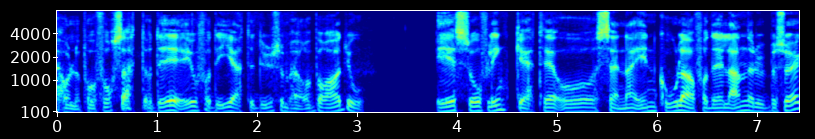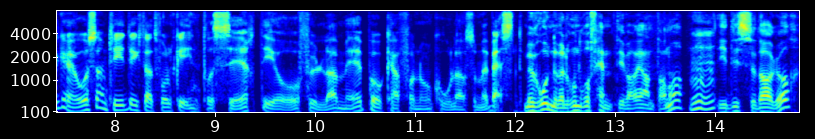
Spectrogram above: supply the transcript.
holder på fortsatt, og det er jo fordi at du som hører på radio, er så flinke til å sende inn cola for det landet du besøker, og samtidig at folk er interessert i å følge med på noen cola som er best. Vi runder vel 150 varianter nå i disse dager.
